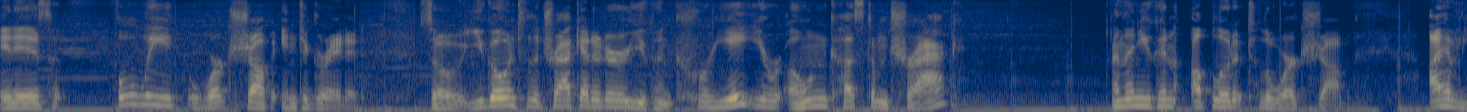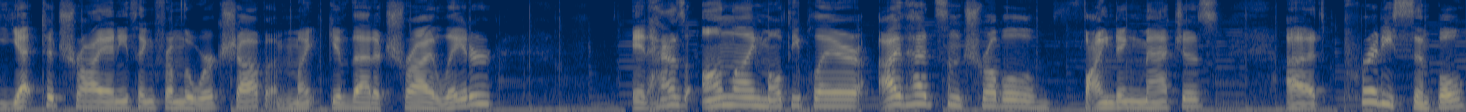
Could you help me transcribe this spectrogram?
It is fully workshop integrated. So you go into the track editor, you can create your own custom track, and then you can upload it to the workshop. I have yet to try anything from the workshop. I might give that a try later. It has online multiplayer. I've had some trouble finding matches. Uh, it's pretty simple.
